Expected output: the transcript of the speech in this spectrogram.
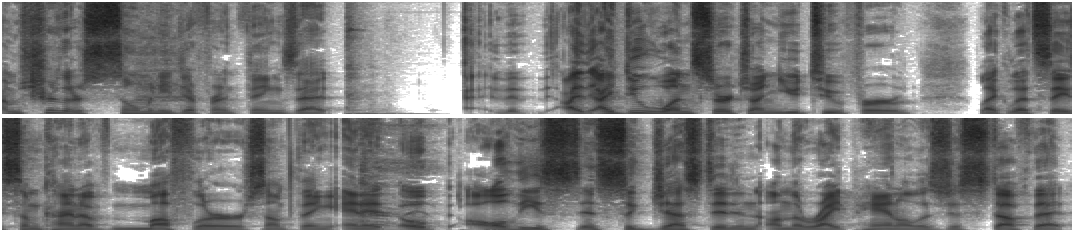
I'm sure there's so many different things that I, I do one search on YouTube for like let's say some kind of muffler or something, and it op- all these is suggested in, on the right panel is just stuff that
